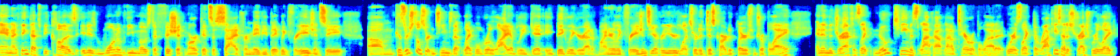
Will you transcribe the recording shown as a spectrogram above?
And I think that's because it is one of the most efficient markets aside from maybe big league free agency um because there's still certain teams that like will reliably get a big leaguer out of minor league free agency every year like sort of discarded players from AAA and in the draft it's like no team is laugh out loud terrible at it. Whereas like the Rockies had a stretch where like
